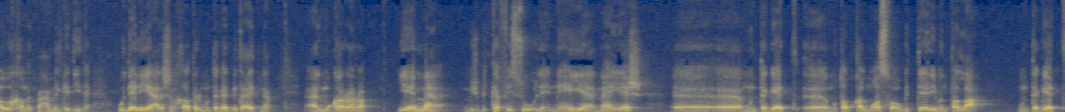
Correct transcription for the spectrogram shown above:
أو إقامة معامل جديدة. وده ليه؟ علشان خاطر المنتجات بتاعتنا المكررة. يا إما مش بتكفي السوق لأن هي ما هياش منتجات مطابقة للمواصفه وبالتالي بنطلع منتجات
